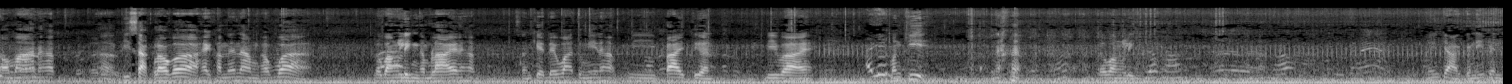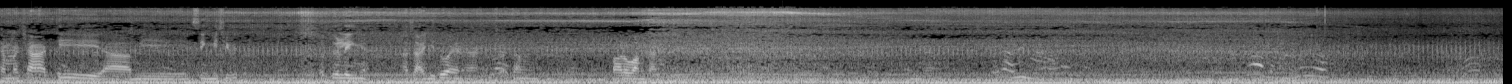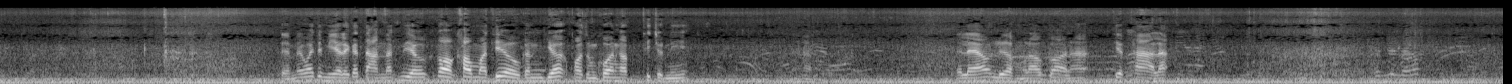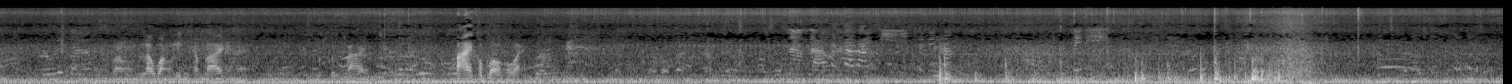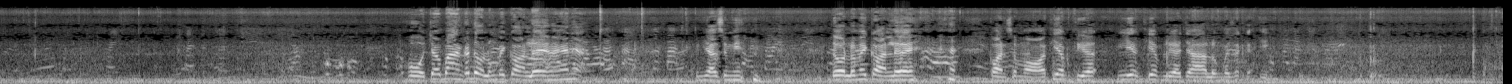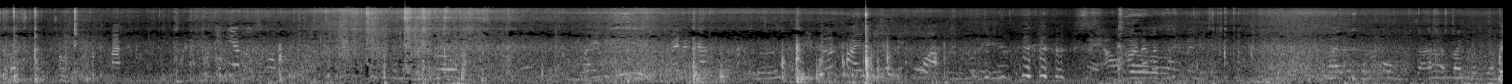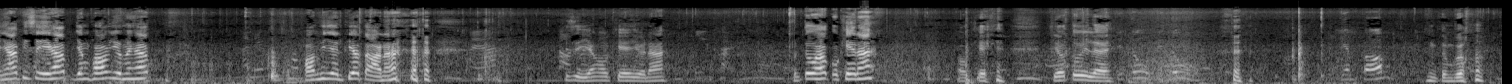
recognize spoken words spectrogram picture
ต่อมานะครับพี่ศักดิ์เราก็ให้คำแนะนำครับว่าระวังลิงทำร้ายนะครับ สังเกตได้ว่าตรงนี้นะครับ มีป้ายเตือน BY มังกี้ระวังลิงเนื่องจากตรงนี้เป็นธรรมชาติที่มีสิ่งมีชีวิตก็คือลิงเนี่ยอาศัยอยู่ด้วยนะฮะก็ต้องเฝ้าระวังกัน แต่ไม่ว่าจะมีอะไรก็ตามนักเที่ยวก็เข้ามาเที่ยวกันเยอะพอสมควรครับที่จุดนี้นะฮะและแล้วเรือของเราก็นะฮะเทียบท่าแล้วระระวังลิงทำร้ายเห็นไหมป้ายป้ายเขาบอกเอาไว้ โหเจ้าบ้านก็โดดลงไปก่อนเลยงั้นเนี่ยคุณยาสุมินโดดลงไปก่อนเลย ก่อนสมอเทียบเรือเรียบเทียบเรือจะลงไปสักอีกเป็นยังไงพี่สีครับ ยังพร้อมอยู่ไหมครับ พร้อมที่จะเที่ยวต่อนะ พี่สียังโอเคอยู่นะคุณตู้ครับโอเคนะ โอเคเที่ยวตุ้ยเลยไปตู้ไปตู้เตรียมพร้อมตำรวจ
